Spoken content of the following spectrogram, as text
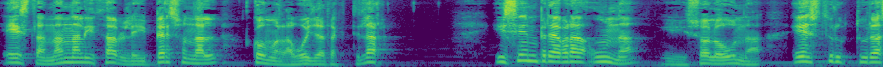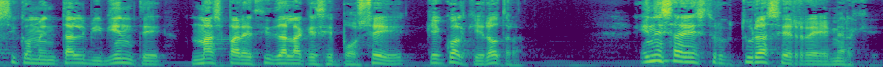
es tan analizable y personal como la huella dactilar. Y siempre habrá una, y solo una, estructura psicomental viviente más parecida a la que se posee que cualquier otra. En esa estructura se reemerge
